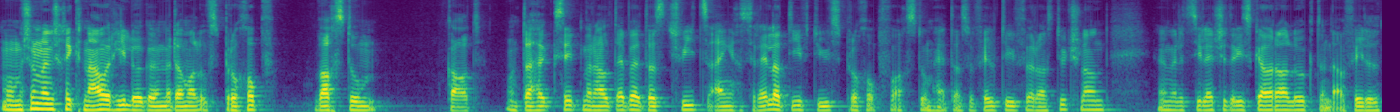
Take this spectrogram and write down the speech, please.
muss man schon ein bisschen genauer hinschauen, wenn man da mal aufs Pro-Kopf-Wachstum geht. Und da sieht man halt eben, dass die Schweiz eigentlich ein relativ tiefes Pro-Kopf-Wachstum hat, also viel tiefer als Deutschland, wenn man jetzt die letzten 30 Jahre anschaut und auch viel,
